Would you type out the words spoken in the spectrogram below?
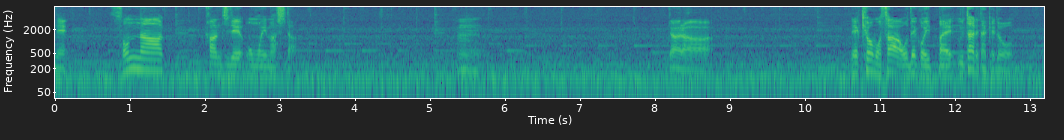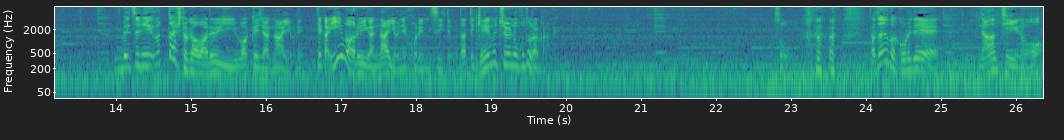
ね。そんな感じで思いました。うん。だからで今日もさおでこいっぱい打たれたけど別に打った人が悪いわけじゃないよね。てかいい悪いがないよねこれについては。だってゲーム中のことだからね。そう。例えばこれで何ていうの？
